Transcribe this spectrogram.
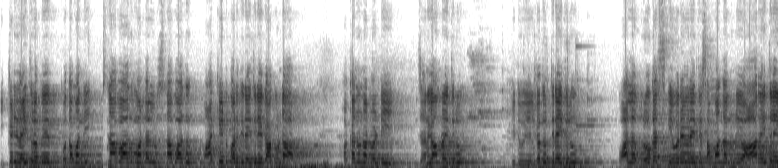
ఇక్కడి రైతుల పేరు కొంతమంది హుస్నాబాద్ మండల్ హుస్నాబాద్ మార్కెట్ పరిధి రైతులే కాకుండా పక్కనున్నటువంటి జనగాం రైతులు ఇటు ఎలకదుర్తి రైతులు వాళ్ళ బ్రోకర్స్కి ఎవరెవరైతే సంబంధాలు ఉన్నాయో ఆ రైతులై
